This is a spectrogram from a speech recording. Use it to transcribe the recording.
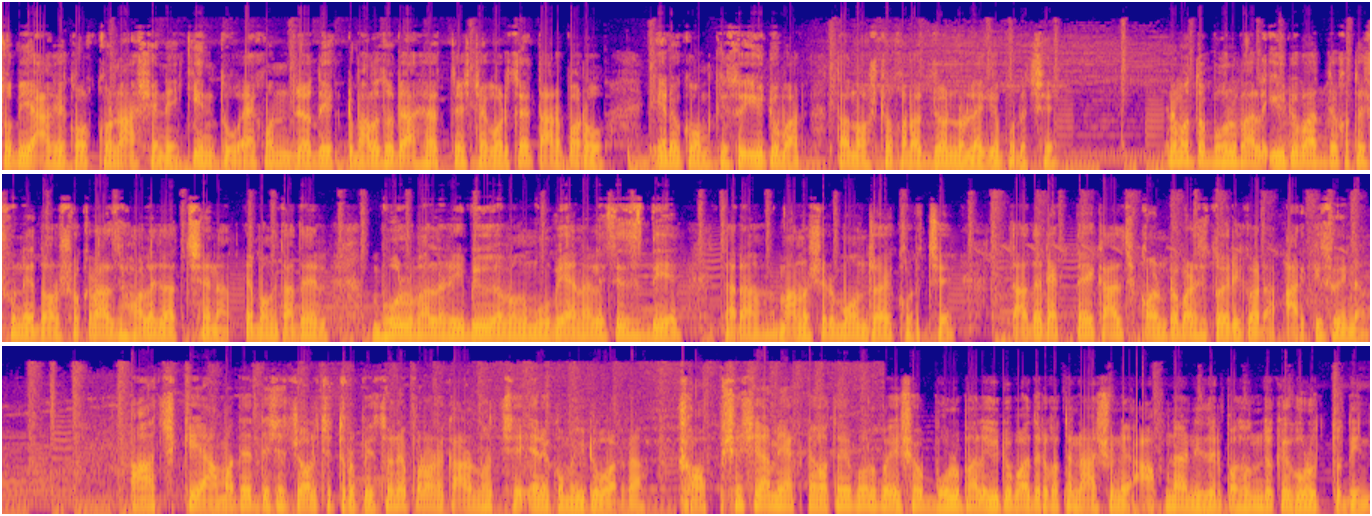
ছবি আগে কখনো আসেনি। কিন্তু এখন যদি একটু ভালো ছবি আসার চেষ্টা করছে, তারপরও এরকম কিছু ইউটিউবার তা নষ্ট করার জন্য লেগে পড়েছে। এর মতো ভুলভাল ইউটিউবারদের কথা শুনে দর্শকরা আজ হলে যাচ্ছে না এবং তাদের ভুলভাল রিভিউ এবং মুভি অ্যানালিসিস দিয়ে তারা মানুষের মন জয় করছে। তাদের একটাই কাজ কন্ট্রোভার্সি তৈরি করা, আর কিছুই না। আজকে আমাদের দেশে চলচ্চিত্র পেছনে পড়ার কারণ হচ্ছে এরকম ইউটিউবাররা। সবশেষে আমি একটা কথাই বলব, এসব ভুল ভালো ইউটিউবারদের কথা না শুনে আপনার নিজের পছন্দকে গুরুত্ব দিন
